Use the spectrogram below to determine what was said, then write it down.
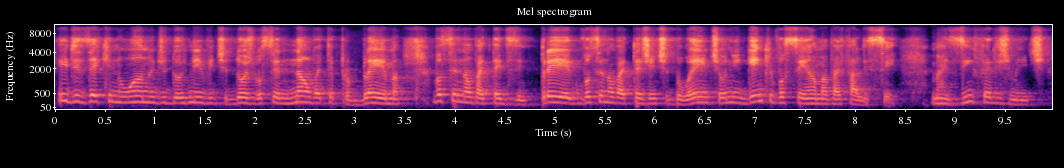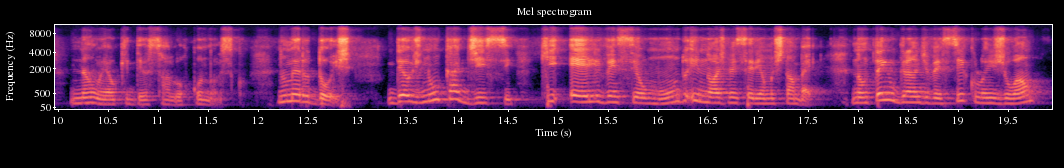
e dizer que no ano de 2022 você não vai ter problema, você não vai ter desemprego, você não vai ter gente doente ou ninguém que você ama vai falecer. Mas infelizmente não é o que Deus falou conosco. Número dois, Deus nunca disse que ele venceu o mundo e nós venceríamos também. Não tem o um grande versículo em João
